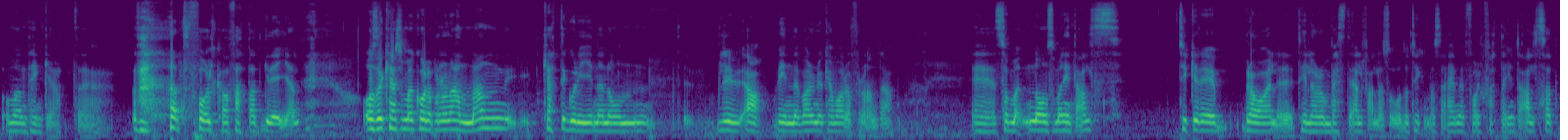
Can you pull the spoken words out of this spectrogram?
och man tänker att, eh, att folk har fattat grejen. Och så kanske man kollar på någon annan kategori när någon blir, ja, vinner, vad det nu kan vara för andra. Eh, som, någon som man inte alls tycker är bra eller tillhör de bästa i alla fall. Och, så, och då tycker man så här, men folk fattar ju inte alls. Så att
